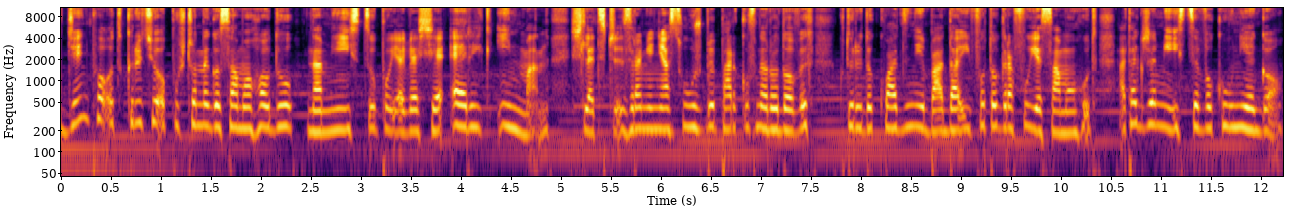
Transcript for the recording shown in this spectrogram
Dzień po odkryciu opuszczonego samochodu na miejscu pojawia się Erik Inman, śledczy z ramienia Służby Parków Narodowych, który dokładnie bada i fotografuje samochód, a także miejsce wokół niego.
